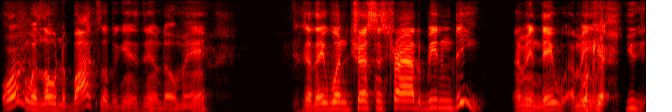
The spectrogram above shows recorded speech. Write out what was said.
Oregon was loading the box up against them though, man, because they wouldn't trusting Stroud to beat them deep. I mean, they. I mean, Okay. you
